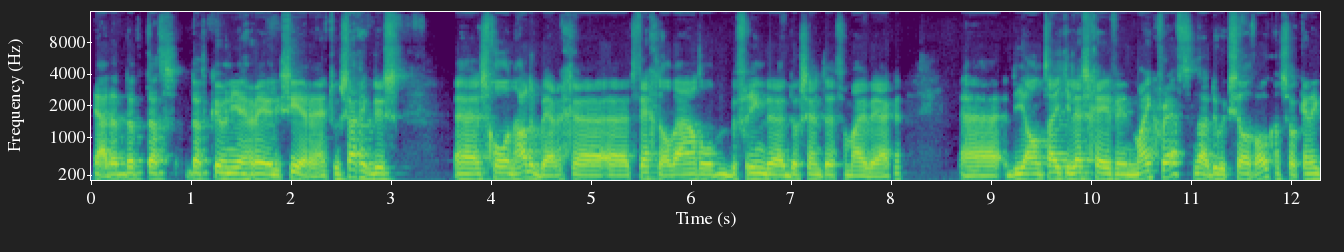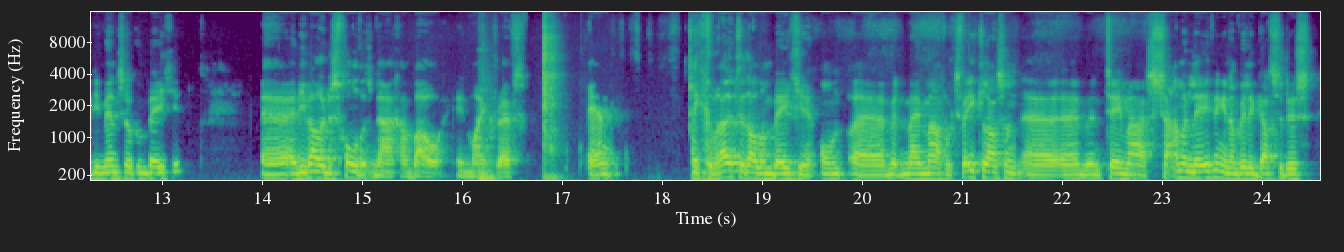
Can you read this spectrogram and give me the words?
ja, dat, dat, dat, dat kun je niet echt realiseren. En toen zag ik dus school in Hardenberg, het Vechtel, waar een aantal bevriende docenten van mij werken. die al een tijdje lesgeven in Minecraft. Nou, dat doe ik zelf ook, want zo ken ik die mensen ook een beetje. Uh, en die wouden de school dus na gaan bouwen in Minecraft. En ik gebruikte het al een beetje om, uh, met mijn MAVO 2-klassen uh, een thema samenleving. En dan wil ik dat ze dus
